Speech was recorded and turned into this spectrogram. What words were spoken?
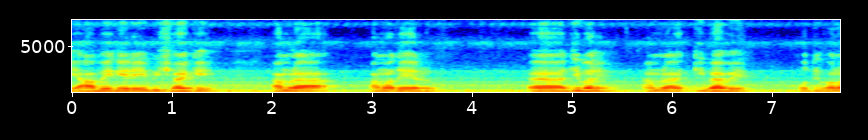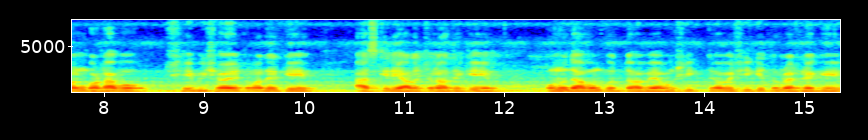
এই আবেগের এই বিষয়কে আমরা আমাদের জীবনে আমরা কীভাবে প্রতিফলন ঘটাবো সে বিষয়ে তোমাদেরকে আজকের এই আলোচনা থেকে অনুধাবন করতে হবে এবং শিখতে হবে, শিখে তোমরা সেটাকে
